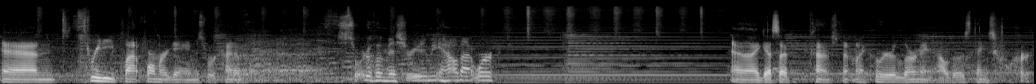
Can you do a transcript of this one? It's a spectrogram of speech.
And 3D platformer games were kind of sort of a mystery to me how that worked. And I guess I've kind of spent my career learning how those things work.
